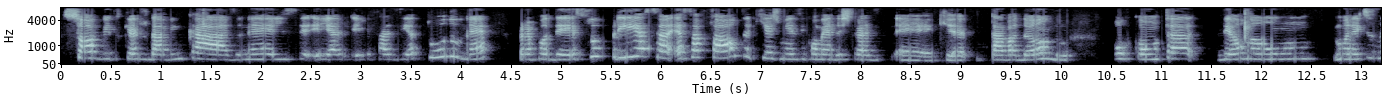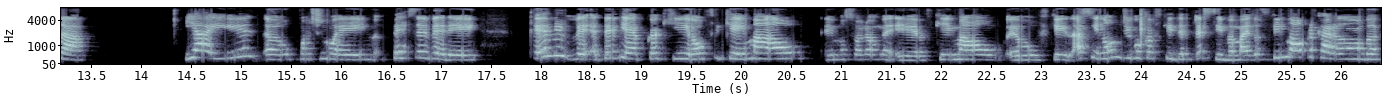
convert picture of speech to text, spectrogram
só Vitor que ajudava em casa, né? Ele, ele, ele fazia tudo, né? Para poder suprir essa, essa falta que as minhas encomendas é, que estava dando por conta de eu não monetizar. E aí eu continuei, perseverei, teve, teve época que eu fiquei mal emocionalmente, eu fiquei mal, eu fiquei, assim, não digo que eu fiquei depressiva, mas eu fiquei mal pra caramba.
